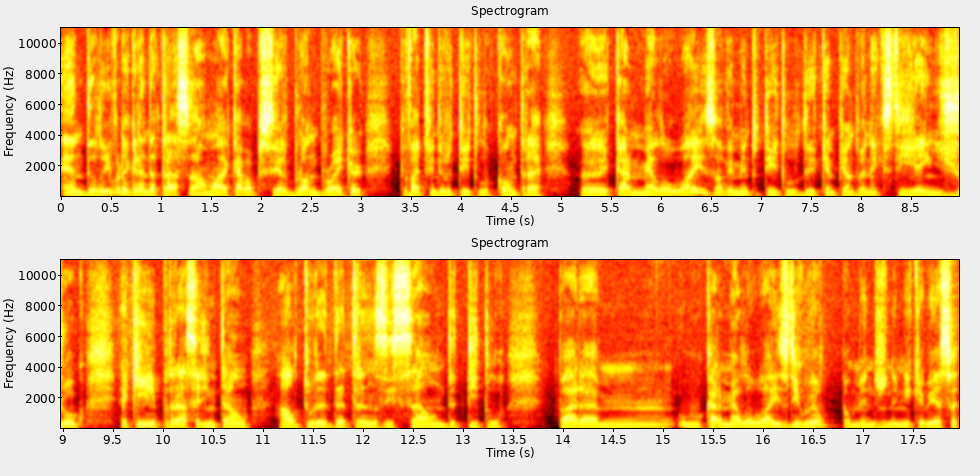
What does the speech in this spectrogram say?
and Deliver. A grande atração acaba por ser Braun Breaker, que vai defender o título contra uh, Carmelo Ways. Obviamente, o título de campeão do NXT é em jogo. Aqui poderá ser então a altura da transição de título para hum, o Carmelo Ways, digo eu, pelo menos na minha cabeça.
